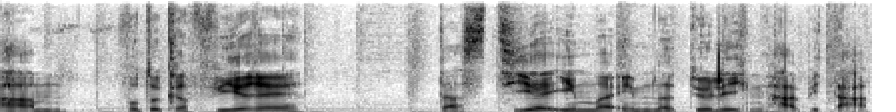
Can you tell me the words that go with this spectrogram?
ähm, fotografiere das Tier immer im natürlichen Habitat.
